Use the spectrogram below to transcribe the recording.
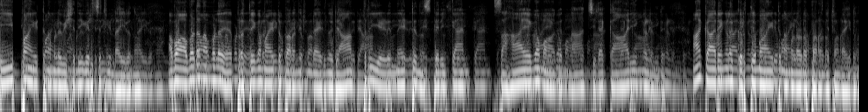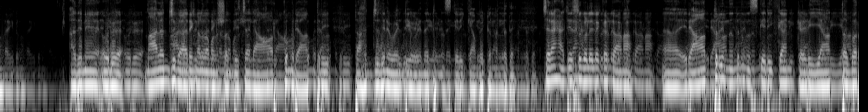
ഡീപ്പായിട്ട് നമ്മൾ വിശദീകരിച്ചിട്ടുണ്ടായിരുന്നു. അപ്പോൾ അവിടെ നമ്മൾ പ്രത്യേകമായിട്ട് പറഞ്ഞിട്ടുണ്ടായിരുന്നു രാത്രി എഴുന്നേറ്റ് നിസ്കരിക്കാൻ സഹായകമാകുന്ന ചില കാര്യങ്ങളുണ്ട്. ആ കാര്യങ്ങൾ കൃത്യമായിട്ട് നമ്മളവിടെ പറഞ്ഞിട്ടുണ്ടായിരുന്നു. അതിന് ഒരു നാലഞ്ച് കാര്യങ്ങൾ നമ്മൾ ശ്രദ്ധിച്ചാൽ ആർക്കും രാത്രി തഹജ്ജുദിന് വേണ്ടി എഴുന്നേറ്റ് നിസ്കരിക്കാൻ പറ്റുന്നുള്ളത്. ചില ഹദീസുകളിലൊക്കെ കാണാം രാത്രി നിന്ന് നിസ്കരിക്കാൻ കഴിയാത്തവർ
